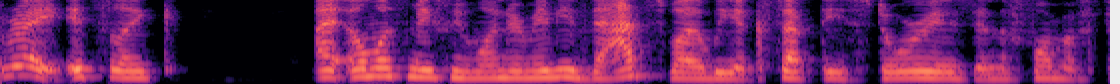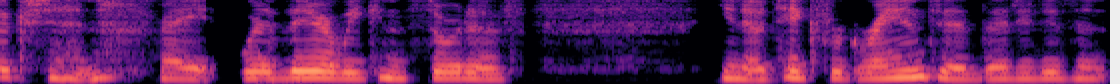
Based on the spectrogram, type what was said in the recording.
right. It's like it almost makes me wonder maybe that's why we accept these stories in the form of fiction, right? Where there we can sort of, you know, take for granted that it isn't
